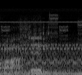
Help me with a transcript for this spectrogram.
Spotted.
